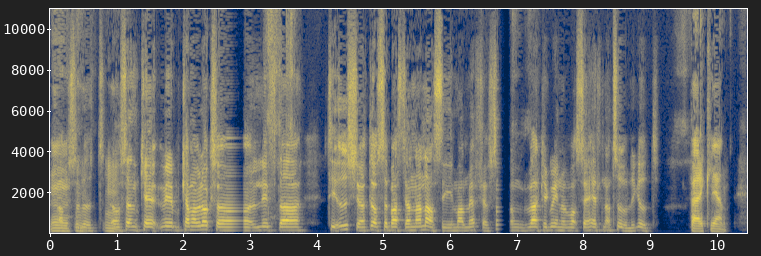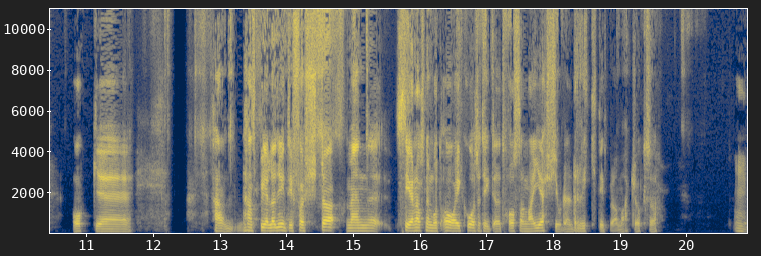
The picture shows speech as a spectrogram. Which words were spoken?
Mm. Absolut. mm, mm. Och sen kan, man väl också lyfta till U21 då Sebastian Nanasi i Malmö FF som verkar gå in och se helt naturlig ut. Verkligen. Och eh, han, han spelade ju inte i första, men senast nu mot AIK så tyckte jag att Hossam Majers gjorde en riktigt bra match också. Mm.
